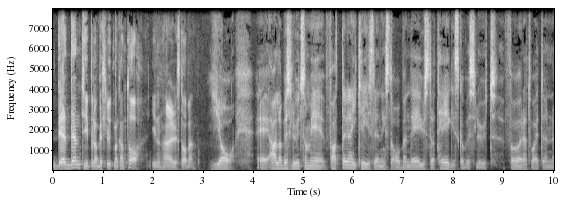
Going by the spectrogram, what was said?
Det är den typen av beslut man kan ta i den här staben. Ja, eh, alla beslut som vi fattar i krisledningsstaben det är ju strategiska beslut för att en,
